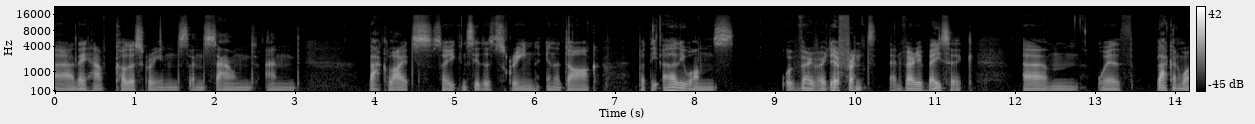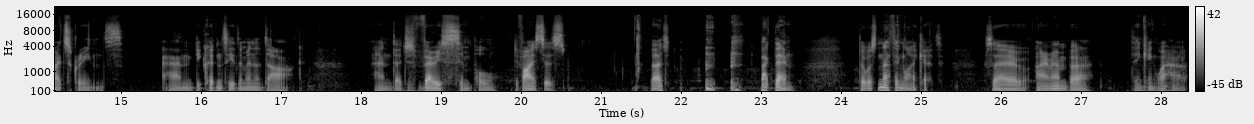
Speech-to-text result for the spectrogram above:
Uh, they have color screens and sound and backlights, so you can see the screen in the dark. But the early ones were very very different and very basic, um, with black and white screens, and you couldn't see them in the dark, and uh, just very simple devices. But back then, there was nothing like it. So I remember thinking, wow,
